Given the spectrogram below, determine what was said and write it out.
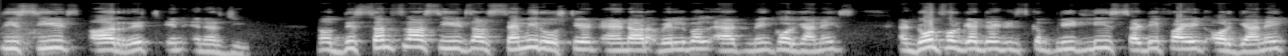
these seeds are rich in energy. Now these sunflower seeds are semi-roasted and are available at Mink Organics and don't forget that it's completely certified organic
